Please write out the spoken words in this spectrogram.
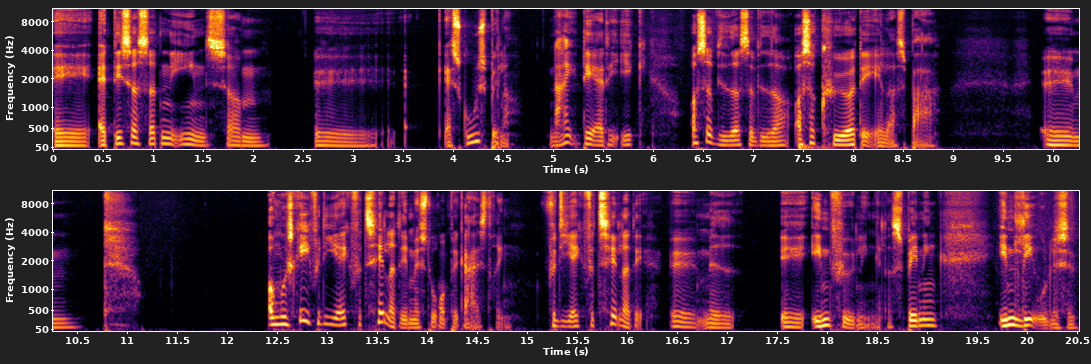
øh, er det så sådan en, som øh, er skuespiller? Nej, det er det ikke. Og så videre, så videre. Og så kører det ellers bare. Øhm. og måske fordi jeg ikke fortæller det med stor begejstring. Fordi jeg ikke fortæller det øh, med øh, indføling eller spænding, indlevelse.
